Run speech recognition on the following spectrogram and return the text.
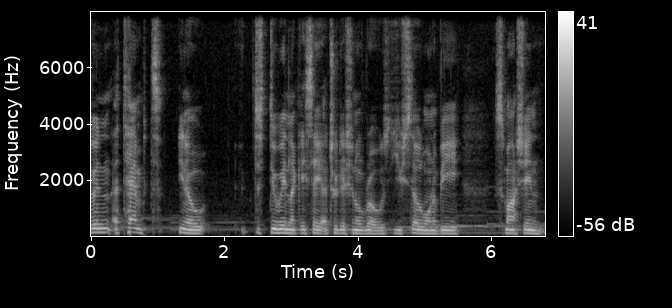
even attempt, you know, just doing like I say a traditional rose, you still want to be smashing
